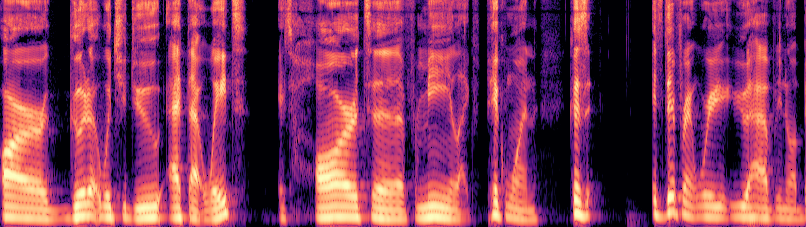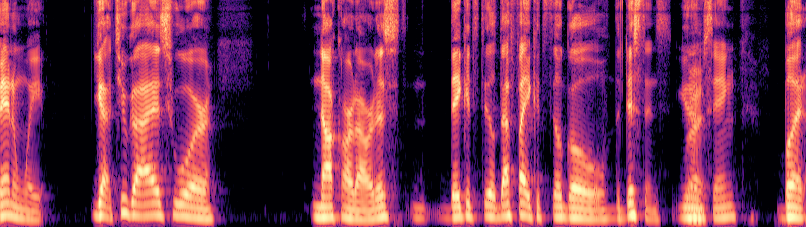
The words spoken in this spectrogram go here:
are good at what you do at that weight, it's hard to for me like pick one because it's different where you you have you know a bantamweight. You got two guys who are knockout artists. They could still that fight could still go the distance. You know what I'm saying? But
